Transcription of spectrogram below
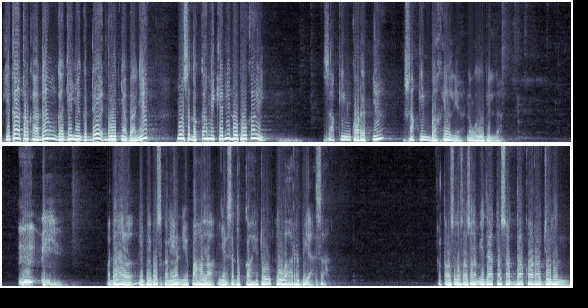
Kita terkadang gajinya gede, duitnya banyak, mau sedekah mikirnya 20 kali. Saking koretnya, saking bakhilnya. Nauzubillah. Padahal ibu-ibu sekalian ya pahalanya sedekah itu luar biasa. Kata Rasulullah SAW, "Idza tasaddaqa rajulun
